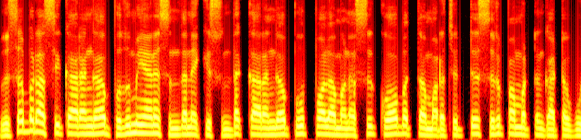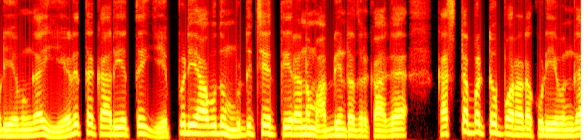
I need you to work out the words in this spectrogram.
ரிஷபராசிக்காரங்க புதுமையான சிந்தனைக்கு சொந்தக்காரங்க பூப்போல மனசு கோபத்தை மறைச்சிட்டு சிறப்பை மட்டும் காட்டக்கூடியவங்க எடுத்த காரியத்தை எப்படியாவது முடிச்சே தீரணும் அப்படின்றதற்காக கஷ்டப்பட்டு போராடக்கூடியவங்க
